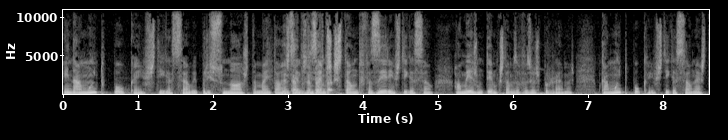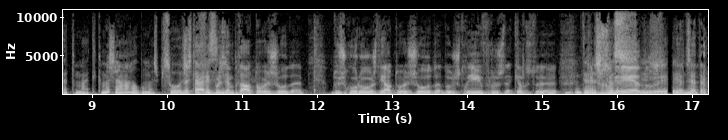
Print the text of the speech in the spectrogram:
Ainda há muito pouca investigação e por isso nós também talvez sempre fizemos esta... questão de fazer investigação ao mesmo tempo que estamos a fazer os programas, porque há muito pouca investigação nesta temática, mas já há algumas pessoas Desta a área, por exemplo, da autoajuda, dos gurus de autoajuda, dos livros, daqueles de, de segredo, etc.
